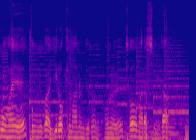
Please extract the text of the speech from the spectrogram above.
무궁화의 종류가 이렇게 많은 줄은 오늘 처음 알았습니다.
